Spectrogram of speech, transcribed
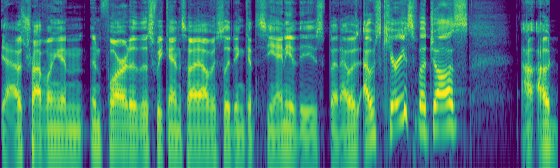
Yeah, I was traveling in in Florida this weekend, so I obviously didn't get to see any of these. But I was I was curious about Jaws. I, I would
